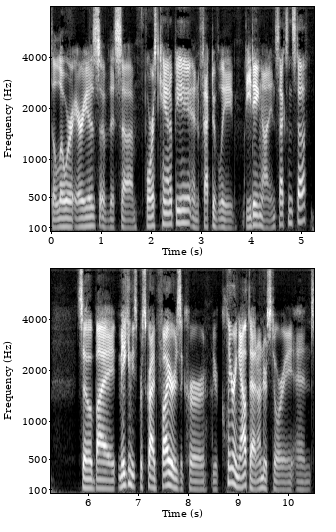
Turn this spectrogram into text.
the lower areas of this uh, forest canopy and effectively feeding on insects and stuff. So by making these prescribed fires occur, you're clearing out that understory and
